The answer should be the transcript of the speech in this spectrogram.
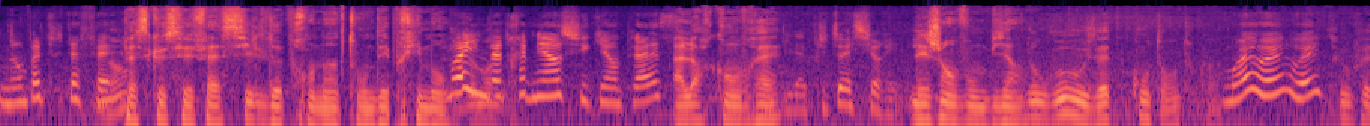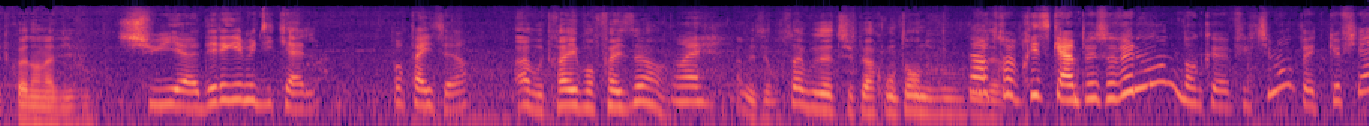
Non, pas tout à fait. Non. Parce que c'est facile de prendre un ton déprimant. Moi, il me va très bien, celui qui est en place. Alors qu'en vrai, Il a plutôt assuré. les gens vont bien. Donc vous, vous êtes contente, quoi. Ouais, ouais, ouais. Parce que vous faites quoi dans la vie, vous? Je suis euh, déléguée médicale pour Pfizer. Ah, vous travaillez pour Pfizer Ouais. Ah, mais c'est pour ça que vous êtes super content de vous. C'est l'entreprise qui a un peu sauvé le monde, donc euh, effectivement, on peut être que fier.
